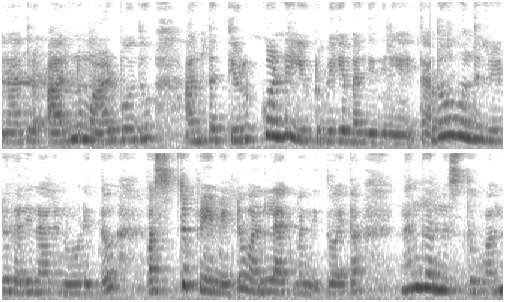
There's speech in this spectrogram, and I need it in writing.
ಏನಾದರೂ ಅರ್ನ್ ಮಾಡ್ಬೋದು ಅಂತ ತಿಳ್ಕೊಂಡೆ ಯೂಟ್ಯೂಬಿಗೆ ಬಂದಿದ್ದೀನಿ, ಆಯಿತಾ? ಅದೋ ಒಂದು ವಿಡಿಯೋದಲ್ಲಿ ನಾನು ನೋಡಿದ್ದು ಫಸ್ಟ್ ಪೇಮೆಂಟು ಒನ್ ಲ್ಯಾಕ್ ಬಂದಿತ್ತು, ಆಯಿತಾ? ನನಗನ್ನಿಸ್ತು ಒನ್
